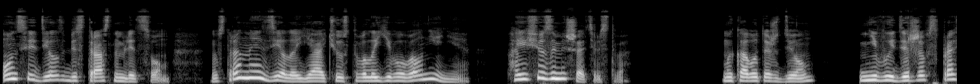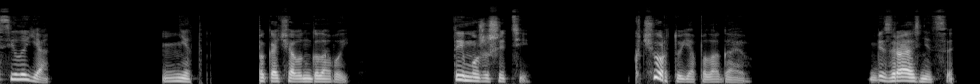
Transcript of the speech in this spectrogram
Он сидел с бесстрастным лицом, но странное дело, я чувствовала его волнение, а еще замешательство. «Мы кого-то ждем?» — не выдержав, спросила я. «Нет», — покачал он головой. «Ты можешь идти». «К черту, я полагаю». «Без разницы.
